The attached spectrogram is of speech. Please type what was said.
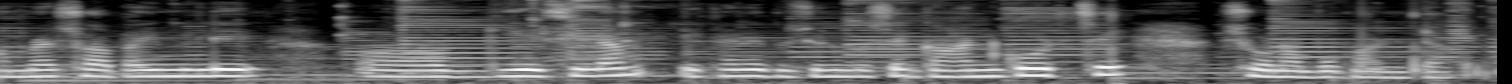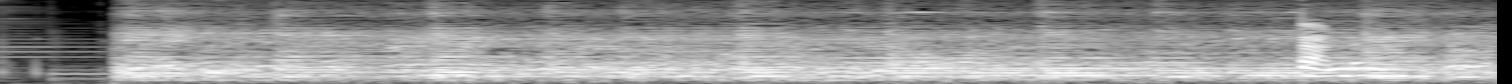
আমরা সবাই মিলে গিয়েছিলাম। এখানে দুজন বসে গান করছে, শোনাবো গানটা। আলাপের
